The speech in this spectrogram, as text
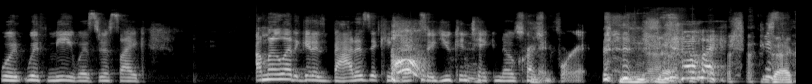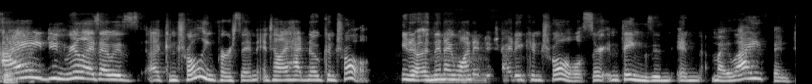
with me was just like, I'm going to let it get as bad as it can get so you can take no credit for it. you know, like, exactly. I didn't realize I was a controlling person until I had no control you know and then i wanted mm. to try to control certain things in, in my life and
